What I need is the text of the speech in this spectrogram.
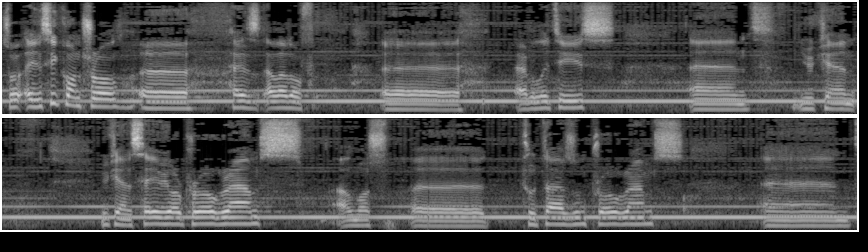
so NC control uh, has a lot of uh, abilities and you can you can save your programs almost uh, 2000 programs and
